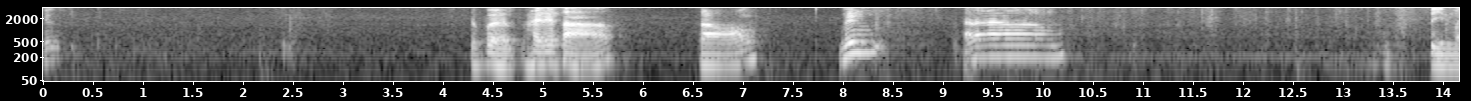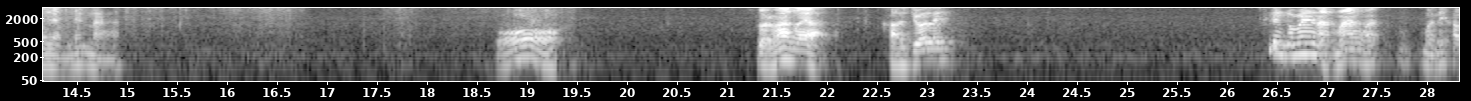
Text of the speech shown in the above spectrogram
ชึบ จะเปิดภายในสามสองหนึ่งฮามซีนมาอย่างแน่นหนา โอ้ สวยมากเลยอะ ขาจ้วนเลย เครื่องก็ไม่ได้หนักมากนะเหมือนที่เขา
